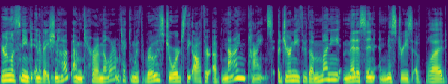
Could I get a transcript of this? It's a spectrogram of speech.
You're listening to Innovation Hub. I'm Kara Miller. I'm talking with Rose George, the author of Nine Pints, a journey through the money, medicine, and mysteries of blood.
